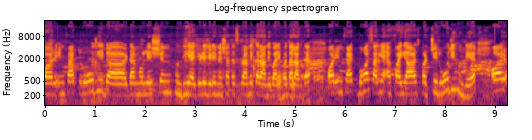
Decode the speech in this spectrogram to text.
ਔਰ ਇਨਫੈਕਟ ਰੋਜ਼ ਹੀ ਡੈਮੋਲੀਸ਼ਨ ਹੁੰਦੀ ਹੈ ਜਿਹੜੇ ਜਿਹੜੇ ਨਸ਼ਾ ਤਸਕਰਾਂ ਦੇ ਘਰਾਂ ਦੇ ਬਾਰੇ ਪਤਾ ਲੱਗਦਾ ਹੈ ਔਰ ਇਨਫੈਕਟ ਬਹੁਤ ਸਾਰੀਆਂ ਐਫ ਆਈ ਆਰਸ ਪਰਚੇ ਰੋਜ਼ ਹੀ ਹੁੰਦੇ ਆ ਔਰ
